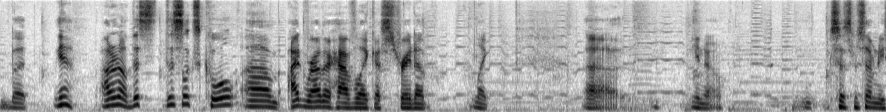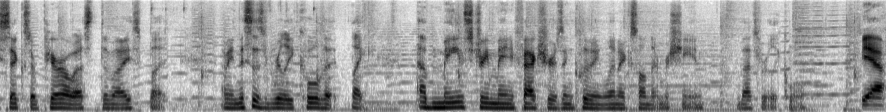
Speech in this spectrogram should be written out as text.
but yeah, I don't know. This this looks cool. Um, I'd rather have like a straight up like uh, you know System 76 or Pure OS device, but I mean, this is really cool that like a mainstream manufacturer is including Linux on their machine. That's really cool. Yeah.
